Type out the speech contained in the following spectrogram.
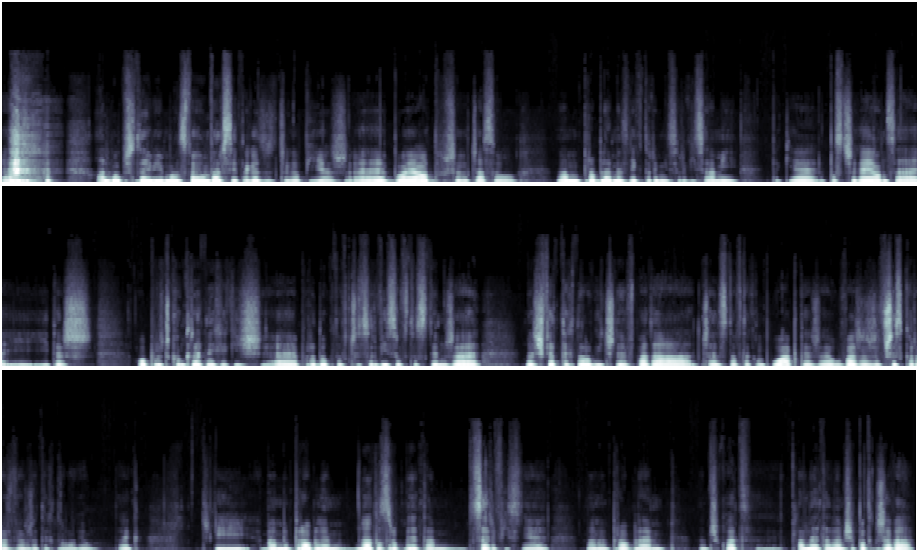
Albo przynajmniej mam swoją wersję tego, czego pijesz, e, bo ja od dłuższego czasu mam problemy z niektórymi serwisami, takie postrzegające i, i też oprócz konkretnych jakichś e, produktów czy serwisów, to z tym, że na świat technologiczny wpada często w taką pułapkę, że uważa, że wszystko rozwiąże technologią. Tak? Czyli mamy problem, no to zróbmy tam serwis, nie? Mamy problem, na przykład planeta nam się podgrzewa,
